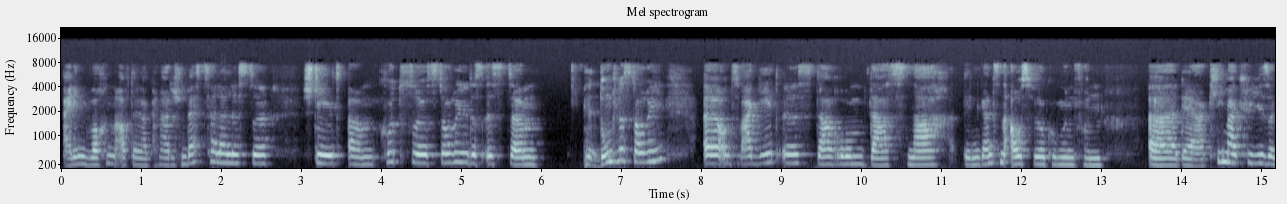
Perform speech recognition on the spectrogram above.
einigen Wochen auf der kanadischen Bestsellerliste steht. Ähm, kurze Story, das ist ähm, eine dunkle Story. Äh, und zwar geht es darum, dass nach den ganzen Auswirkungen von äh, der Klimakrise,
